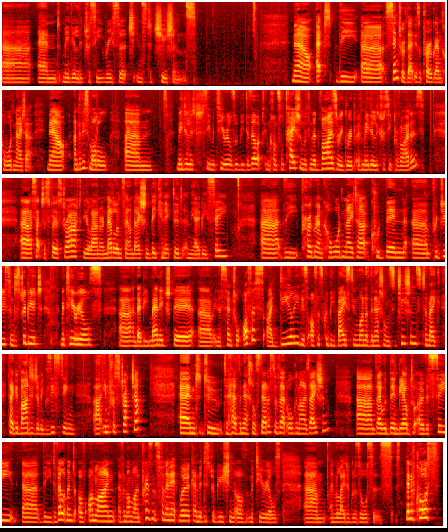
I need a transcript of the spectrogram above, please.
uh, and media literacy research institutions. Now, at the uh, centre of that is a program coordinator. Now, under this model, um, media literacy materials would be developed in consultation with an advisory group of media literacy providers, uh, such as First Draft, the Alannah and Madeline Foundation, Be Connected, and the ABC. Uh, the program coordinator could then um, produce and distribute materials uh, and they'd be managed there um, in a central office. Ideally, this office could be based in one of the national institutions to make take advantage of existing uh, infrastructure and to, to have the national status of that organisation. Um, they would then be able to oversee uh, the development of online of an online presence for the network and the distribution of materials um, and related resources. Then, of course,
